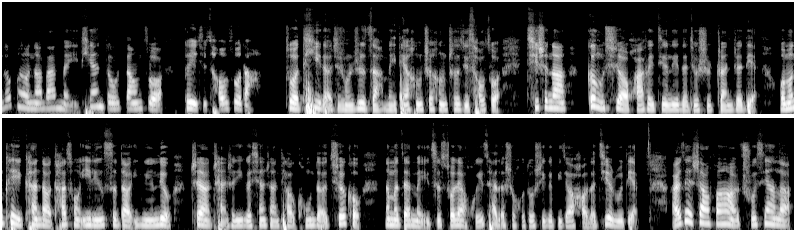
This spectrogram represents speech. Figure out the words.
很多朋友呢，把每一天都当做可以去操作的做 T 的这种日子啊，每天哼哧哼哧的去操作。其实呢，更需要花费精力的就是转折点。我们可以看到，它从一零四到一零六这样产生一个向上跳空的缺口，那么在每一次缩量回踩的时候，都是一个比较好的介入点。而在上方啊，出现了。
